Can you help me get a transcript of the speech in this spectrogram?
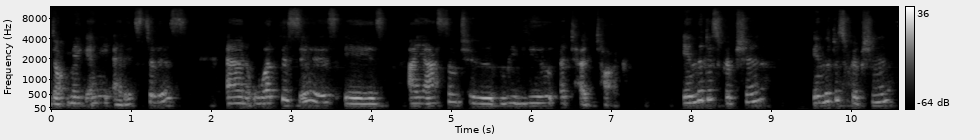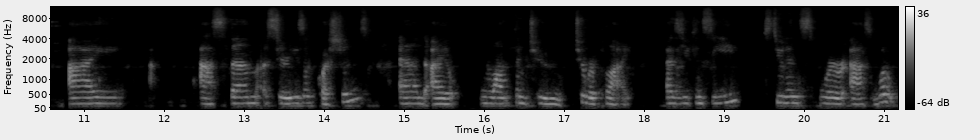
don't make any edits to this. And what this is, is I asked them to review a TED Talk. In the description, in the description, I ask them a series of questions and I want them to, to reply. As you can see, students were asked, whoa,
